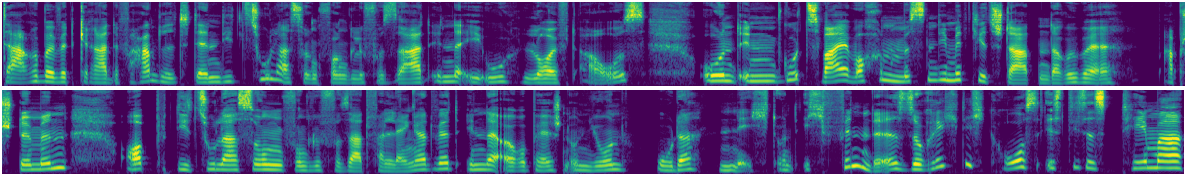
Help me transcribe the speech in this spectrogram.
darüber wird gerade verhandelt, denn die Zulassung von Glyphosat in der EU läuft aus und in gut zwei Wochen müssen die Mitgliedstaaten darüber abstimmen, ob die Zulassung von Glyphosat verlängert wird in der Europäischen Union oder nicht. Und ich finde, so richtig groß ist dieses Thema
